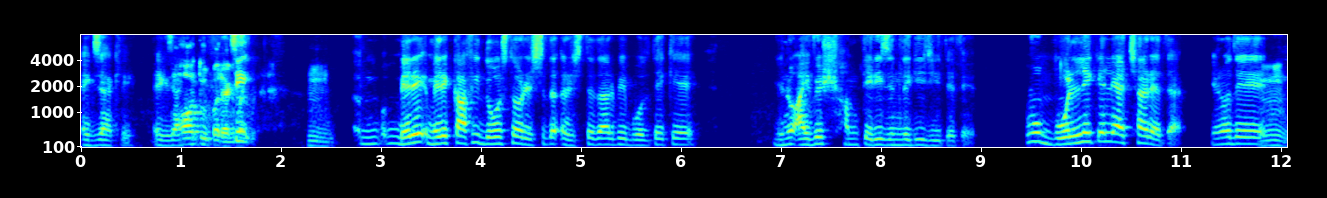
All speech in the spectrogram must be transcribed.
एग्जैक्टली एग्जैक्टली बहुत ऊपर है See, हम्म, मेरे मेरे काफ़ी दोस्त और रिश्तेदार रिश्तेदार भी बोलते कि यू नो आई विश हम तेरी ज़िंदगी जीते थे। वो बोलने के लिए अच्छा रहता है। You know they hmm,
